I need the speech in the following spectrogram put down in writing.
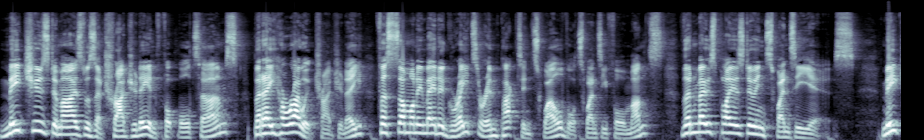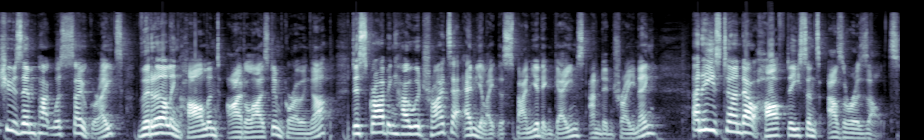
Michu's demise was a tragedy in football terms, but a heroic tragedy for someone who made a greater impact in 12 or 24 months than most players do in 20 years. Michu's impact was so great that Erling Haaland idolised him growing up, describing how he would try to emulate the Spaniard in games and in training, and he's turned out half decent as a result.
